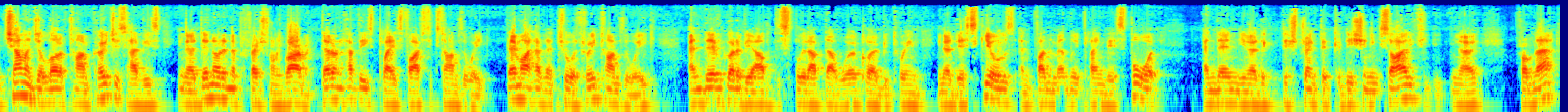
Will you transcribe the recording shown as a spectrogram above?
challenge a lot of time coaches have is, you know, they're not in a professional environment. They don't have these plays five, six times a week. They might have them two or three times a week, and they've got to be able to split up that workload between, you know, their skills and fundamentally playing their sport, and then, you know, the, the strength and conditioning side, you know, from that.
